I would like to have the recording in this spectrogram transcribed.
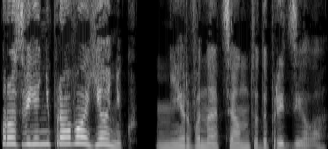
«Разве я не права, Яник?» Нервы натянуты до предела.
